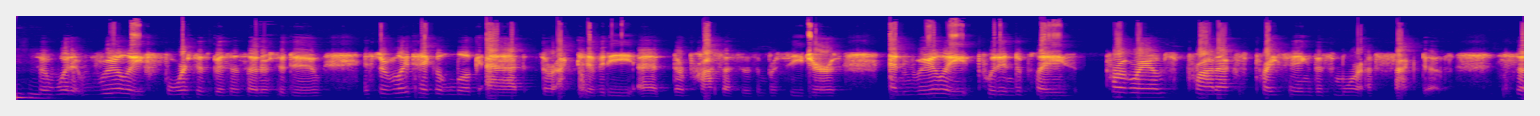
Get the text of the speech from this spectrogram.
Mm-hmm. So what it really forces business owners to do is to really take a look at their activity, at their processes and procedures, and really put into place programs, products, pricing that's more effective. So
